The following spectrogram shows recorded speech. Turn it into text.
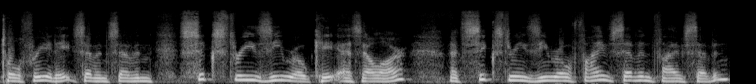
toll free at 877-630-KSLR. That's 630-5757.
